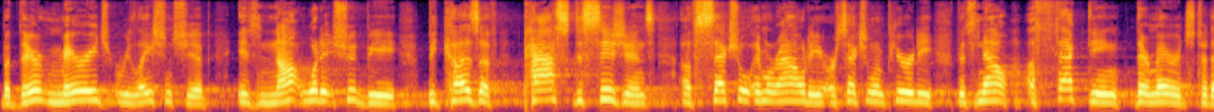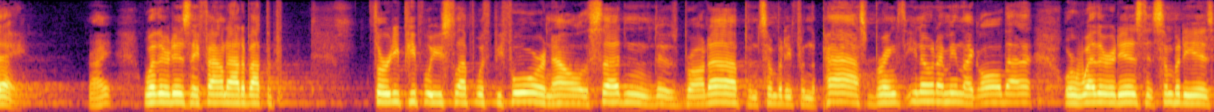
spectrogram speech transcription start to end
but their marriage relationship is not what it should be because of past decisions of sexual immorality or sexual impurity that's now affecting their marriage today, right? Whether it is they found out about the 30 people you slept with before, and now all of a sudden it was brought up, and somebody from the past brings, you know what I mean? Like all that. Or whether it is that somebody is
